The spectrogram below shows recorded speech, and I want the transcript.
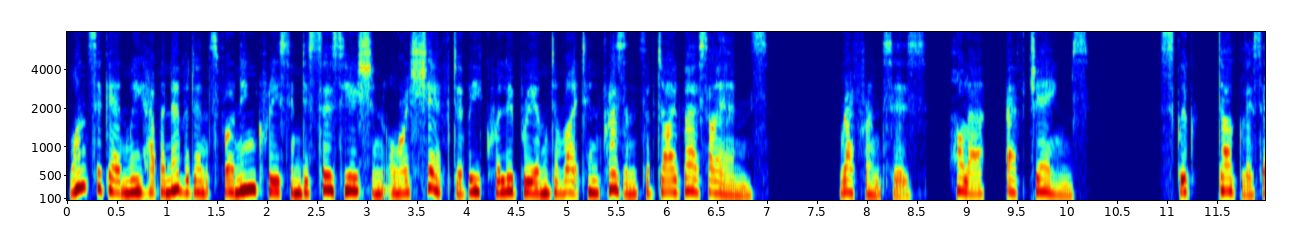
once again we have an evidence for an increase in dissociation or a shift of equilibrium to right in presence of diverse ions. References, Holler, F. James. Skoog, Douglas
